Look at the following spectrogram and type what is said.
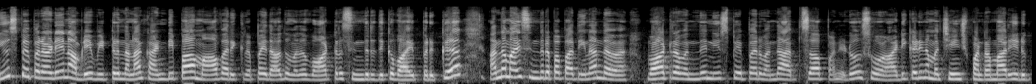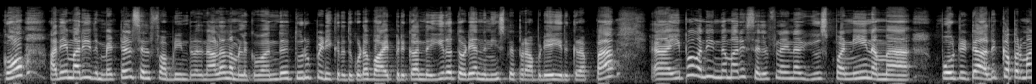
நியூஸ் பேப்பரோடய நான் அப்படியே விட்டுருந்தேன்னா கண்டிப்பாக மாவு அரைக்கிறப்ப ஏதாவது வந்து வாட்டர் சிந்துறதுக்கு வாய்ப்பு இருக்குது அந்த மாதிரி சிந்துறப்ப பார்த்தீங்கன்னா அந்த வாட்டரை வந்து நியூஸ் பேப்பர் வந்து அப்சார்ப் பண்ணிவிடும் ஸோ அடிக்கடி நம்ம சேஞ்ச் பண்ணுற மாதிரி இருக்கும். அதே மாதிரி இது மெட்டல் செல்ஃப் அப்படின்றதுனால நம்மளுக்கு வந்து துருப்பிடிக்கிறது கூட வாய்ப்பு இருக்குது அந்த ஈரத்தோடய அந்த நியூஸ் பேப்பர் அப்படியே இருக்கிறப்ப. இப்போ வந்து இந்த மாதிரி செல்ஃப் லைனர் யூஸ் பண்ணி நம்ம போட்டுட்டு அதுக்கப்புறமா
